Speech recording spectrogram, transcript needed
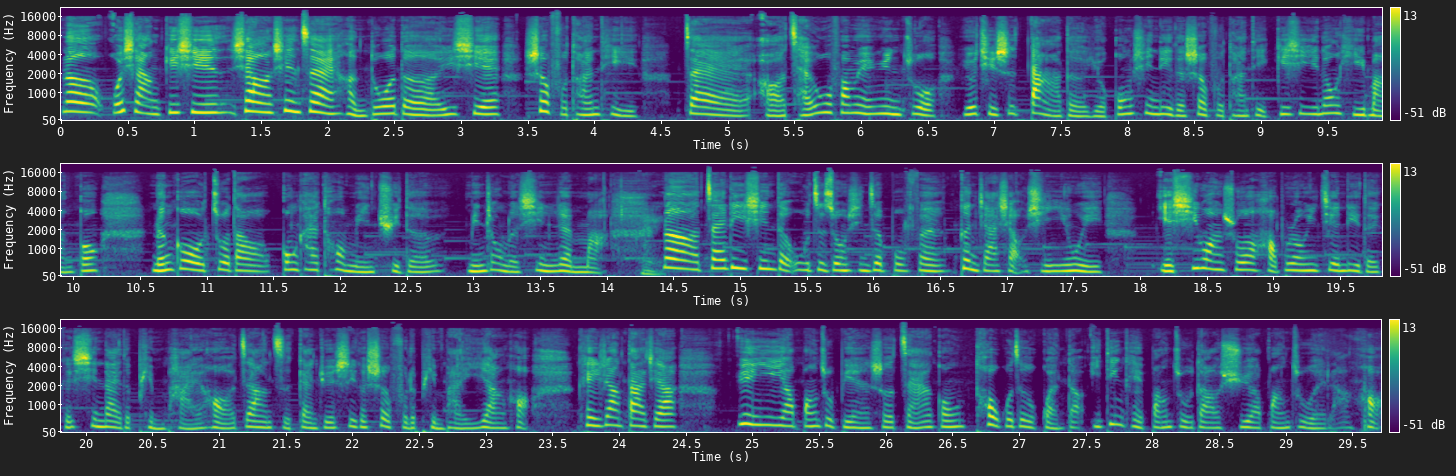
那我想，其实像现在很多的一些社服团体。在呃财务方面运作，尤其是大的有公信力的社服团体，其实一弄希望公能够做到公开透明，取得民众的信任嘛。嘿那在立新的物质中心这部分更加小心，因为也希望说好不容易建立的一个信赖的品牌哈，这样子感觉是一个社服的品牌一样哈，可以让大家愿意要帮助别人说，咱阿公透过这个管道一定可以帮助到需要帮助的人哈。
